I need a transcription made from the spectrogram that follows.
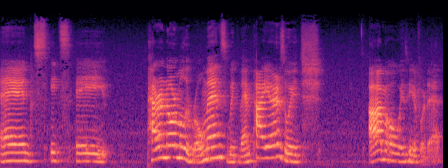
And it's a paranormal romance with vampires which I'm always here for that.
